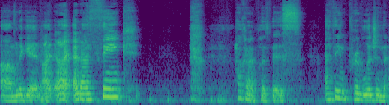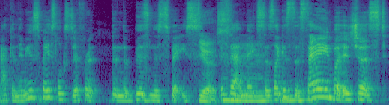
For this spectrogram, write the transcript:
Um, and again, I, and I and I think how can I put this? I think privilege in the academia space looks different than the business space. Yes. if that makes sense. Like it's the same, but it just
